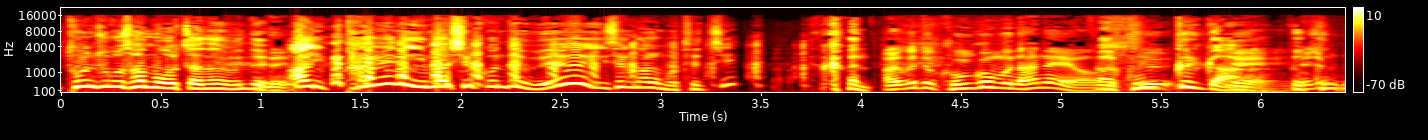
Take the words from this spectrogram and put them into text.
돈 주고 사 먹었잖아요. 근데 네. 아니 당연히 이 맛일 건데 왜 이 생각을 못했지? 약간 아 근데 궁금은 하네요. 아, 궁- 그 러니까. 네, 그 요즘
